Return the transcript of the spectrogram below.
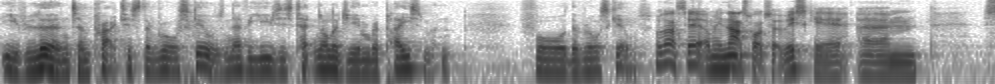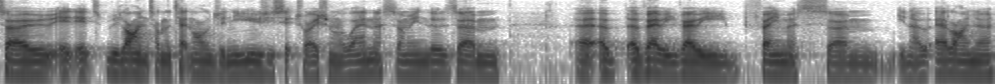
you've learned and practiced the raw skills. Never uses technology in replacement for the raw skills. Well, that's it. I mean, that's what's at risk here. Um, so it, it's reliance on the technology, and you use your situational awareness. I mean, there's um, a, a, very very famous um, you know airliner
